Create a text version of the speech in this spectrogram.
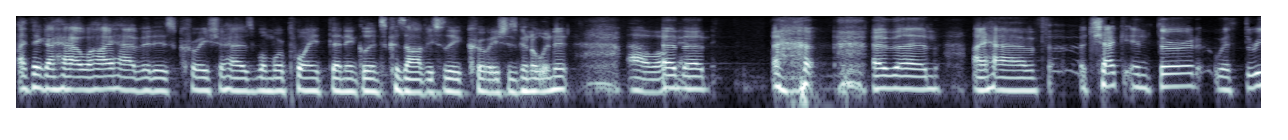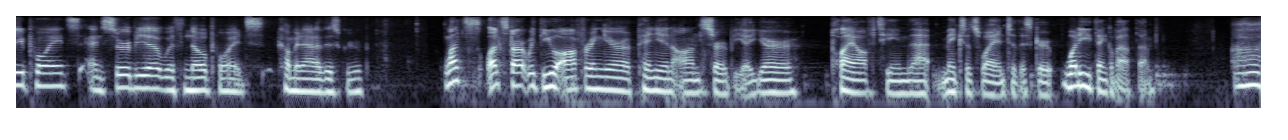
I think I have how I have it is Croatia has one more point than England's because obviously Croatia is gonna win it. Oh, And then and then I have a Czech in third with three points and Serbia with no points coming out of this group. let's let's start with you offering your opinion on Serbia, your playoff team that makes its way into this group. What do you think about them? Uh,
